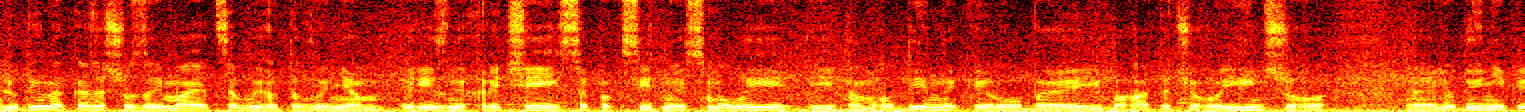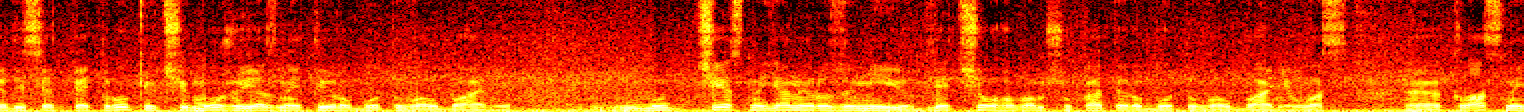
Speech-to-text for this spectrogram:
Людина каже, що займається виготовленням різних речей з епоксидної смоли, і там годинники робить, і багато чого іншого. Е, Людині 55 років, чи можу я знайти роботу в Албанії? Ну, чесно, я не розумію, для чого вам шукати роботу в Албанії. У вас е, класне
